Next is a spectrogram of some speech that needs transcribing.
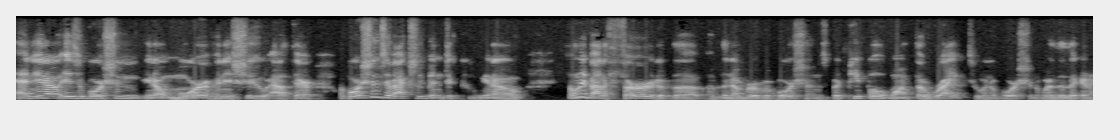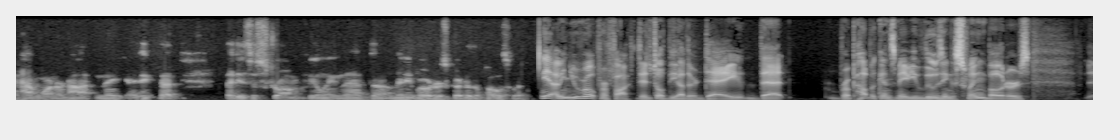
And you know is abortion you know more of an issue out there? Abortions have actually been you know only about a third of the of the number of abortions, but people want the right to an abortion, whether they're going to have one or not. And they, I think that that is a strong feeling that uh, many voters go to the polls with. Yeah, I mean, you wrote for Fox Digital the other day that Republicans may be losing swing voters, uh,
